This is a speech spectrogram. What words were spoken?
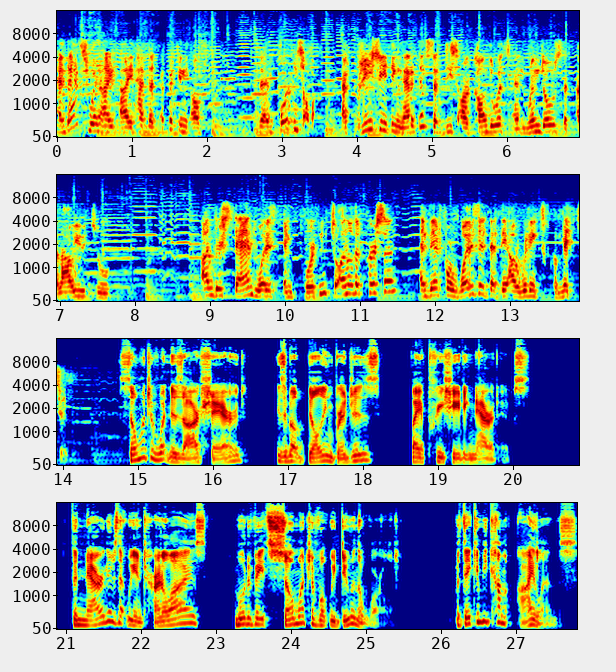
And that's when I, I had that epiphany of the importance of appreciating narratives, that these are conduits and windows that allow you to understand what is important to another person and therefore what is it that they are willing to commit to. So much of what Nizar shared is about building bridges by appreciating narratives. The narratives that we internalize motivate so much of what we do in the world, but they can become islands,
